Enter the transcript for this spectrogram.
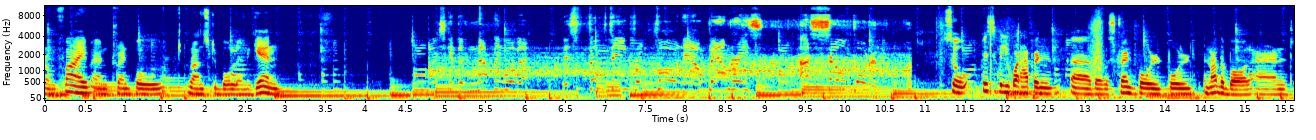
from 5 and Trent Boult runs to Boland again nothing with it. It's 15 from 4 now. Boundaries are so important. So basically, what happened? Uh, there was Trent Boult bowled another ball, and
